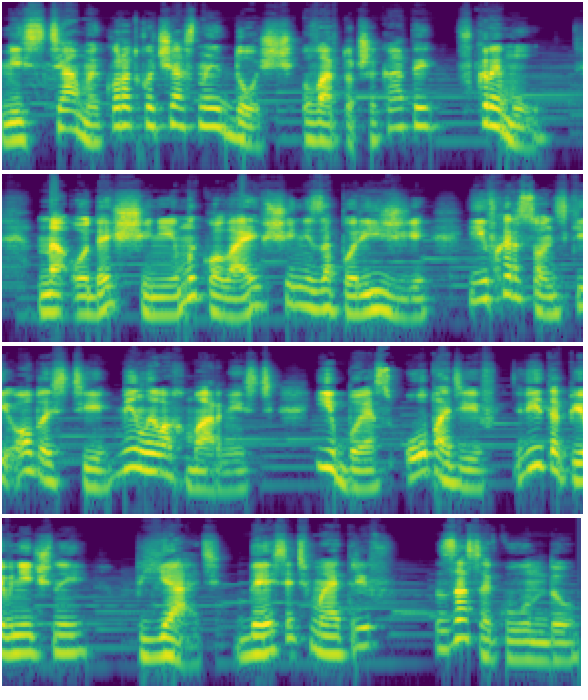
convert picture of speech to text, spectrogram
Місцями короткочасний дощ варто чекати в Криму. На Одещині, Миколаївщині, Запоріжжі і в Херсонській області мінлива хмарність і без опадів вітер північний 5-10 метрів за секунду.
